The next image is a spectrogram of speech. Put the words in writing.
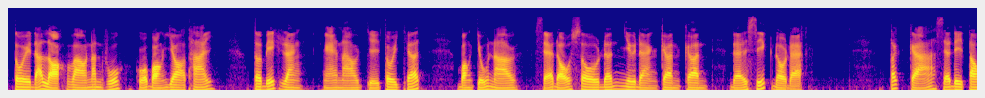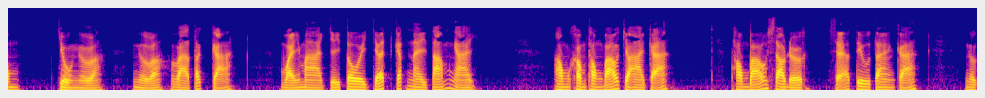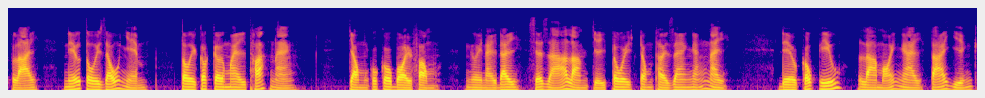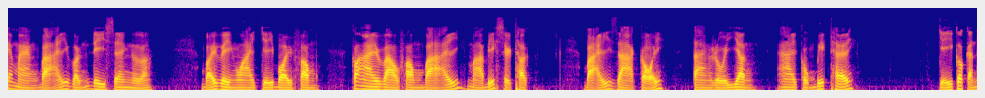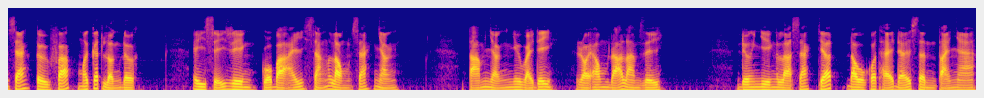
tôi đã lọt vào nanh vuốt của bọn Do Thái. Tôi biết rằng ngày nào chị tôi chết, bọn chủ nợ sẽ đổ xô đến như đàn kền kền để xiết đồ đạc. Tất cả sẽ đi tông, chuồng ngựa, ngựa và tất cả. Vậy mà chị tôi chết cách nay tám ngày. Ông không thông báo cho ai cả. Thông báo sao được, sẽ tiêu tan cả. Ngược lại, nếu tôi giấu nhẹm, tôi có cơ may thoát nạn. Chồng của cô bồi phòng, người này đây sẽ giả làm chị tôi trong thời gian ngắn này. Điều cốt yếu là mỗi ngày tái diễn cái màn bà ấy vẫn đi xe ngựa. Bởi vì ngoài chị bồi phòng, có ai vào phòng bà ấy mà biết sự thật. Bà ấy già cỗi, tàn rụi dần, ai cũng biết thế. Chỉ có cảnh sát tư pháp mới kết luận được. Y sĩ riêng của bà ấy sẵn lòng xác nhận. Tạm nhận như vậy đi, rồi ông đã làm gì? Đương nhiên là xác chết, đâu có thể để sình tại nhà.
